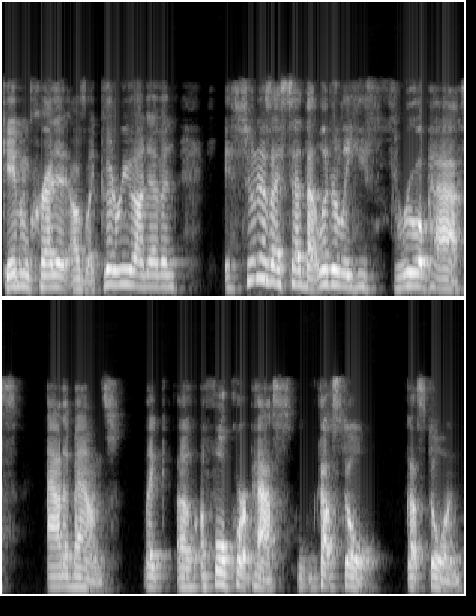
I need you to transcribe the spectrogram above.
gave him credit. I was like, good rebound, Evan. As soon as I said that, literally he threw a pass out of bounds, like a, a full court pass, got stole, got stolen.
